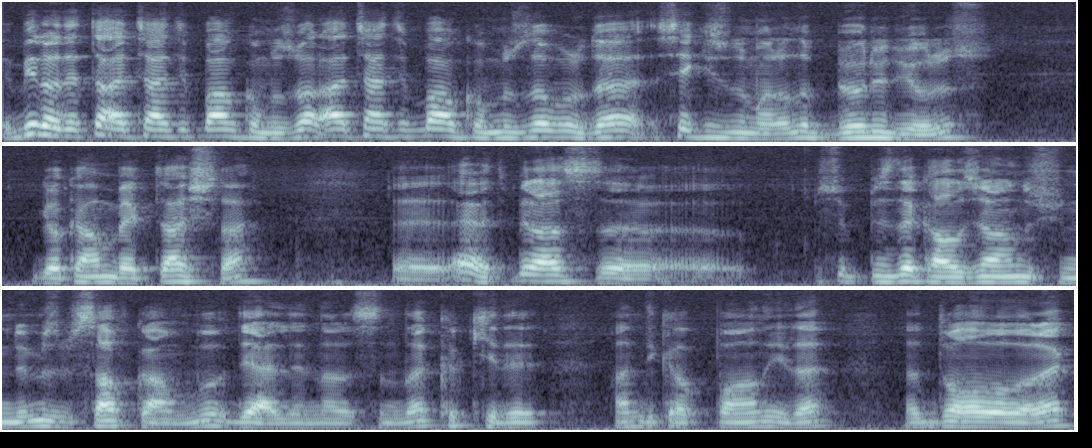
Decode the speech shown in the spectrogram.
bir adet de alternatif bankomuz var. Alternatif bankomuzda burada 8 numaralı börü diyoruz. Gökhan Bektaş'la. Ee, evet biraz e, sürprizde kalacağını düşündüğümüz bir safkan bu diğerlerinin arasında. 47 handikap puanıyla e, doğal olarak.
